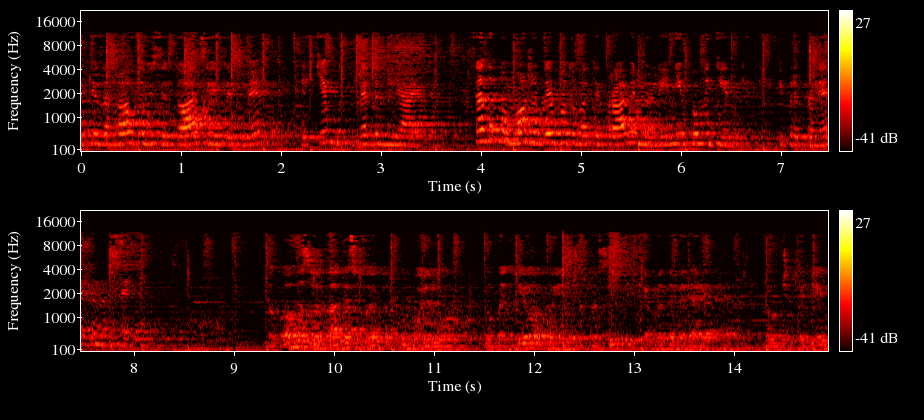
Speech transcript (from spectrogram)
такі загрозливі ситуації з людьми, яким ви довіряєте. Це допоможе вибудувати правильну лінію поведінки і припинити насилля. До кого звертатись у випадку болю? До батьків або інших осіб, яким ви довіряєте, до вчителів,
